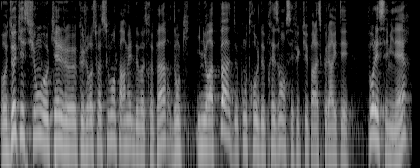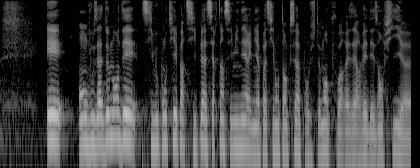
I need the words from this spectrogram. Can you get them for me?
aux, deux questions auxquelles que je reçois souvent par mail de votre part. Donc, il n'y aura pas de contrôle de présence effectué par la scolarité pour les séminaires. Et on vous a demandé si vous comptiez participer à certains séminaires il n'y a pas si longtemps que ça pour justement pouvoir réserver des amphis euh,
